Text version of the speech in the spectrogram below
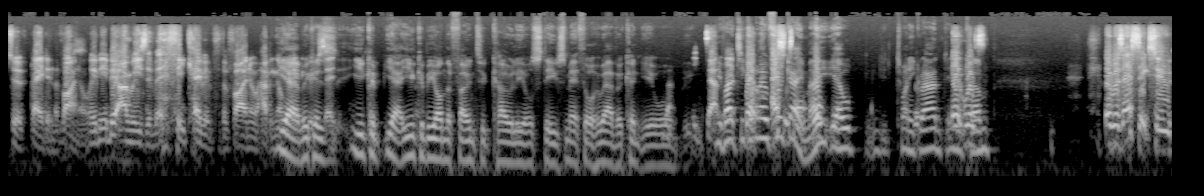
to have played in the final. It'd be a bit unreasonable if he came in for the final having not Yeah, played the group because stage. you could, yeah, you could be on the phone to Coley or Steve Smith or whoever, couldn't you? Or Exactly. you've actually But coming over for a game, mate. Yeah, well, twenty grand. It was- come. It was Essex who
